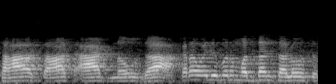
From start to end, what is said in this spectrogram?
सहा सात आठ नऊ दहा अकरा वाजेपर्यंत मतदान चालू होतं.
